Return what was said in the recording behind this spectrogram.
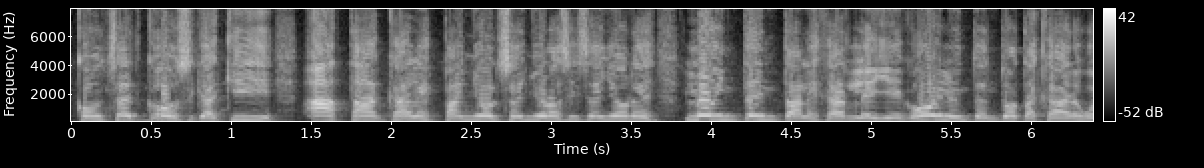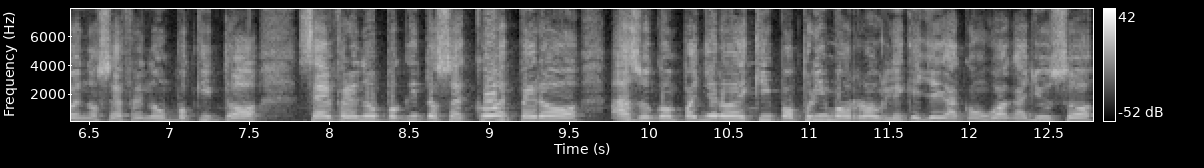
con Seth Gosk aquí. Ataca al español, señoras y señores. Lo intenta alejar, le llegó y lo intentó atacar. Bueno, se frenó un poquito, se frenó un poquito, Sesco esperó a su compañero de equipo Primo Rogli que llega con Juan Ayuso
